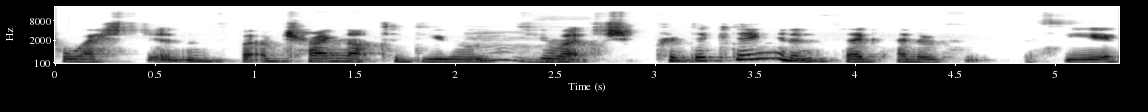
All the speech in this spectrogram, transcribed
questions, but I'm trying not to do mm. too much predicting and instead kind of see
